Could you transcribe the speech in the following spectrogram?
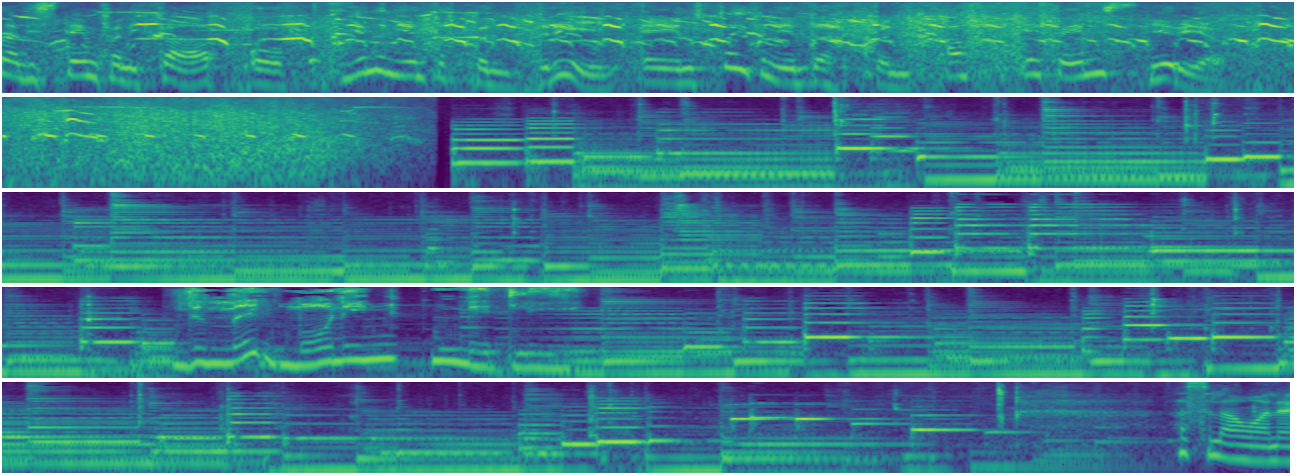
na die stem van die Kaap op 91.3 en 95.8 FM stereo.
